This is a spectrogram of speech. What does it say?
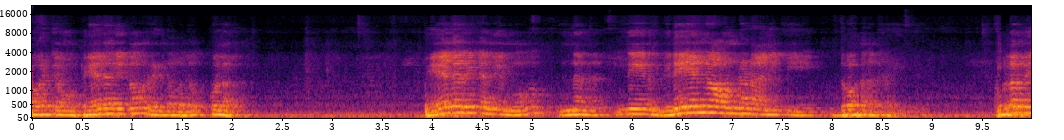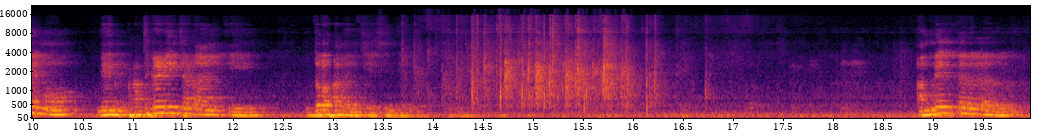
ఒకటేమో పేదరికం రెండవది కులం. పేదరికమేమో నన్ను నేను వినయంగా ఉండడానికి దోహదపడింది. కులమేమో నేను ప్రతిఘటించడానికి దోహదం చేసింది. అంబేద్కర్ గారు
